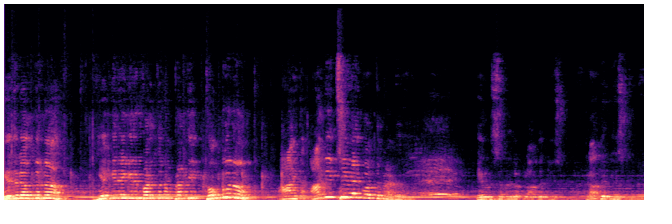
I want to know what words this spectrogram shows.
ఎదురవుతున్న ఎగిరెగిరి పడుతున్న ప్రతి తొంగును ఆయన అణిచివేయబోతున్నాడు. దేవుడి సన్నిధిలో ప్రార్థన చేసుకున్నాడు ప్రార్థన చేసుకున్నాడు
